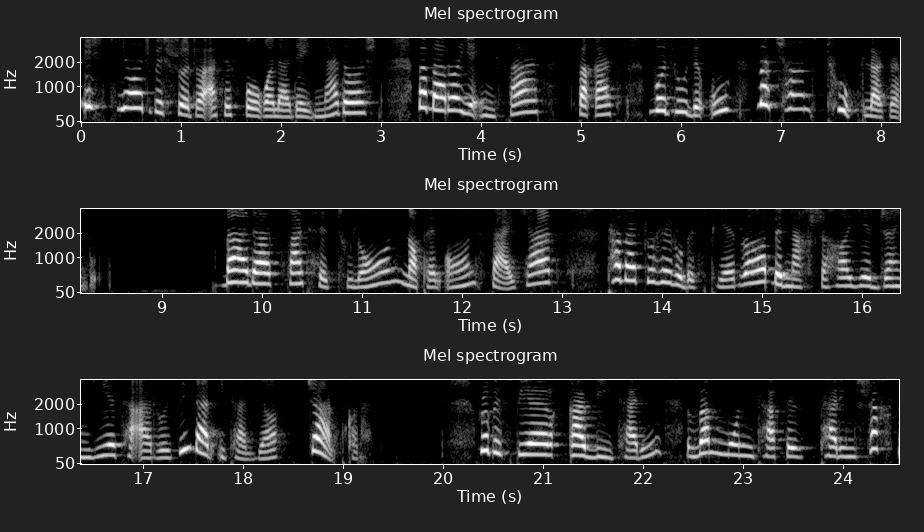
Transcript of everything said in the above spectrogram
احتیاج به شجاعت فوق‌العاده‌ای نداشت و برای این فتح فقط وجود او و چند توپ لازم بود. بعد از فتح تولون ناپل اون سعی کرد توجه روبسپیر را به نقشه های جنگی تعرضی در ایتالیا جلب کند. روبسپیر قوی ترین و منتفض ترین شخص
